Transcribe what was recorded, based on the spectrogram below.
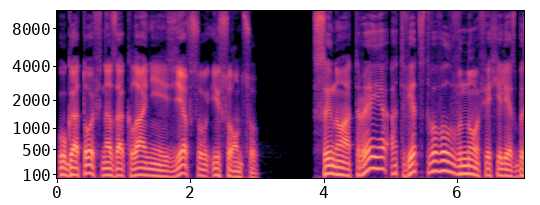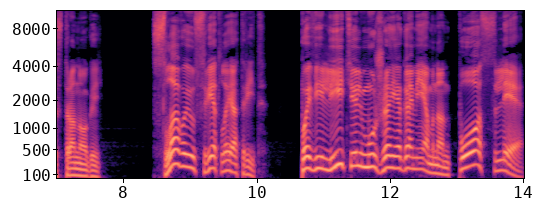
уготовь на заклание Зевсу и Солнцу». Сыну Атрея ответствовал вновь Ахиллес быстроногой. «Славою светлый Атрит!» Повелитель мужей Агамемнон, после,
